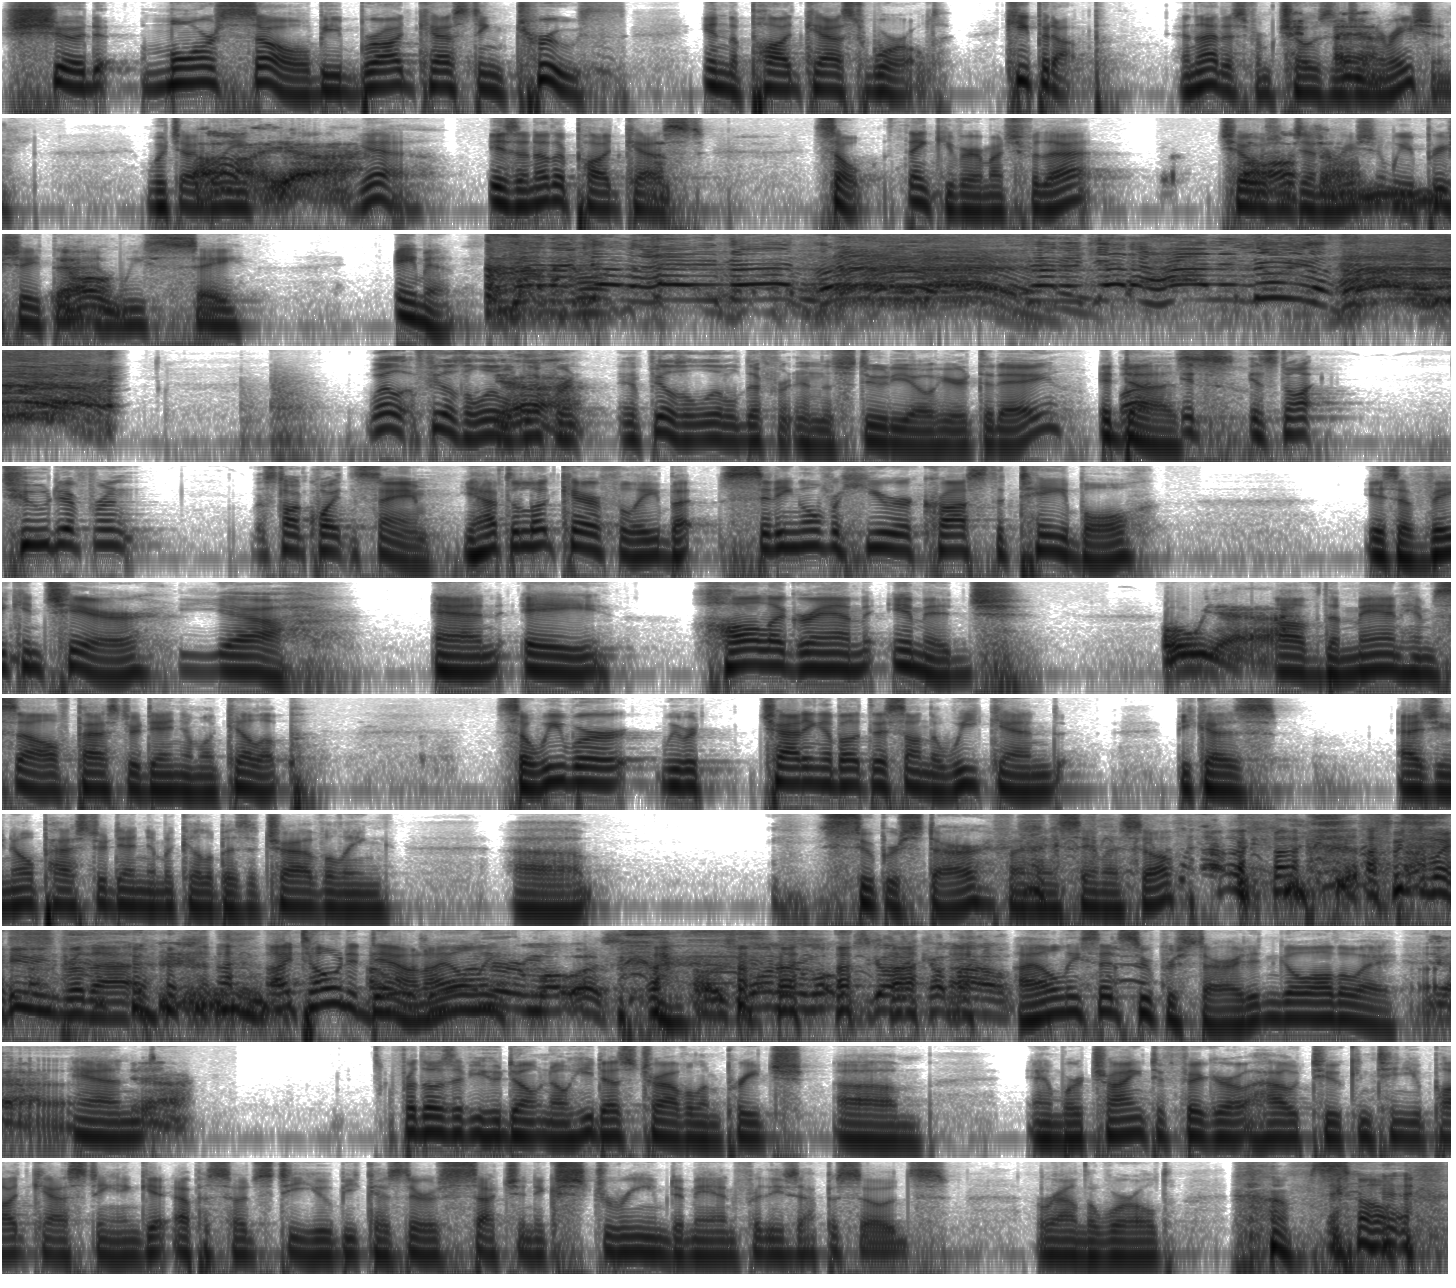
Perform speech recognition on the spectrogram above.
should more so be broadcasting truth in the podcast world. Keep it up. And that is from Chosen. Generation, which I Oh, believe, yeah. yeah, is another podcast. So thank you very much for that. Chosen Awesome. Generation. We appreciate that. No. And we say amen. Can I get an amen? Can I get a hallelujah? Well, it feels a little Yeah. different. It feels a little different in the studio here today. It does. It's it's not too different. It's not quite the same. You have to look carefully, but sitting over here across the table is a vacant chair Yeah. and a hologram image Oh, yeah. of the man himself, Pastor Daniel McKillop. So we were we were chatting about this on the weekend because, as you know, Pastor Daniel McKillop is a traveling uh, superstar, if I may say myself. I was waiting for that. I toned it down. I, I only what was. I was wondering what was going to come out. I only said superstar. I didn't go all the way. Yeah. And Yeah. for those of you who don't know, he does travel and preach. Um, and we're trying to figure out how to continue podcasting and get episodes to you because there is such an extreme demand for these episodes around the world. so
